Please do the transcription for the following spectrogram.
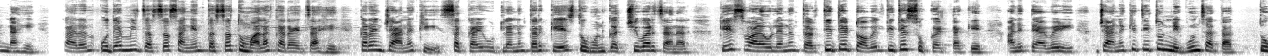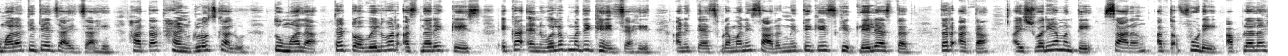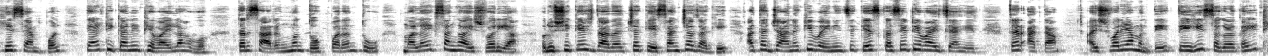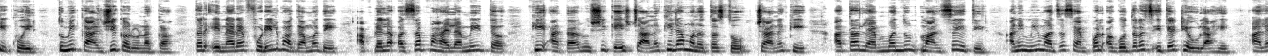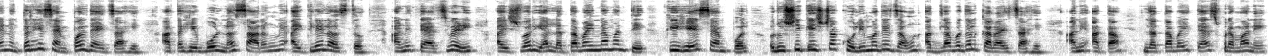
नाही. कारण उद्या मी जसं सांगेन तसं तुम्हाला करायचं आहे. कारण जानकी सकाळी उठल्यानंतर केस धुवून गच्चीवर जाणार. केस वाळवल्यानंतर तिथे टॉवेल तिथे सुकट टाकेल. आणि त्यावेळी जानकी तिथून निघून जातात. तुम्हाला तिथे जायचं आहे. हातात हँडग्लोव्ज घालून तुम्हाला त्या टॉवेलवर असणारे केस एका एनवलपमध्ये घ्यायचे आहेत. आणि त्याचप्रमाणे सारंगने ते केस घेतलेले असतात. तर आता ऐश्वर्या म्हणते सारंग आता पुढे आपल्याला हे सॅम्पल त्या ठिकाणी ठेवायला हवं. तर सारंग म्हणतो परंतु मला एक सांगा ऐश्वर्या ऋषिकेश दादाच्या केसांच्या जागी आता जानकी वहिनीचे केस कसे ठेवायचे आहेत? तर आता ऐश्वर्या म्हणते तेही सगळं काही ठीक होईल. तुम्ही काळजी करू नका. तर येणाऱ्या पुढील भागामध्ये आपल्याला असं पाहायला मिळतं की आता ऋषिकेश चाणकीला म्हणत असतो चाणकी आता लॅबमधून माणसं येतील आणि मी माझं सॅम्पल अगोदरच इथे ठेवलं आहे. आल्यानंतर हे सॅम्पल द्यायचं आहे. आता हे बोलणं सारंगने ऐकलेलं असतं आणि त्याचवेळी ऐश्वर्या लताबाईंना म्हणते की हे सॅम्पल ऋषिकेशच्या खोलीमध्ये जाऊन अदलाबदल करायचं आहे. आणि आता लताबाई त्याचप्रमाणे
